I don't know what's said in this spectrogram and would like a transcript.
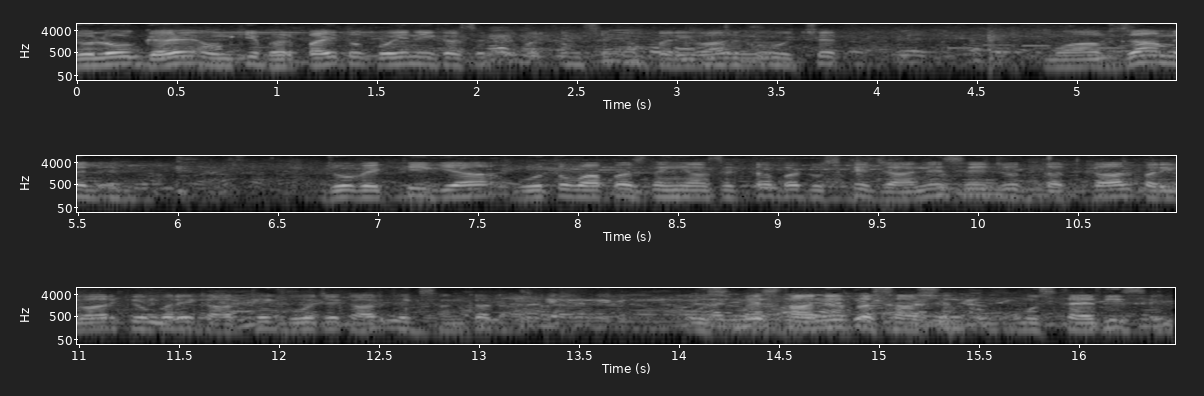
जो लोग गए, उनकी भरपाई तो कोई नहीं कर सकते, पर कम से कम परिवार को उचित मुआवजा मिले। जो व्यक्ति गया, वो तो वापस नहीं आ सकता बट उसके जाने से जो तत्काल परिवार के ऊपर एक आर्थिक बोझ, एक आर्थिक संकट आया उसमें स्थानीय प्रशासन को मुस्तैदी से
